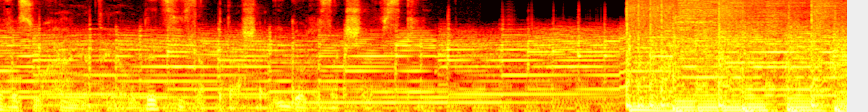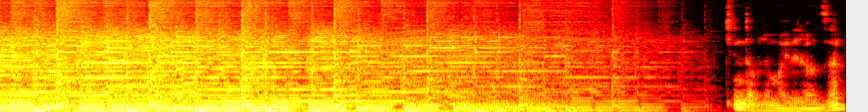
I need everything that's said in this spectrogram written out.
Do wysłuchania tej audycji zaprasza Igor Zakrzewski. Dzień dobry moi drodzy.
